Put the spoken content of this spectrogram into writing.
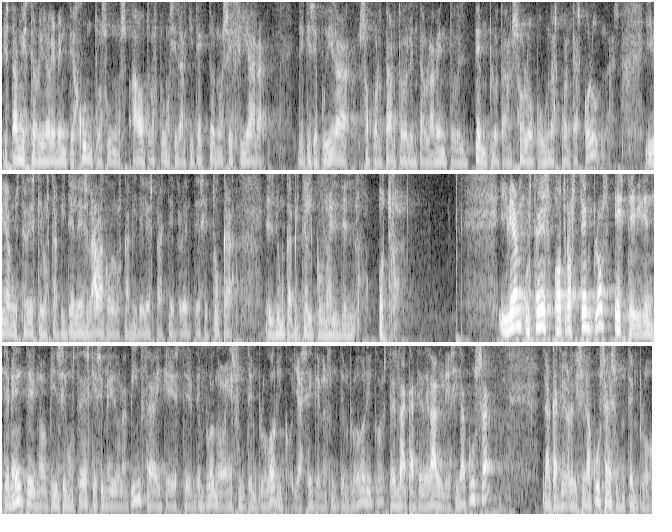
están extraordinariamente juntos unos a otros, como si el arquitecto no se fiara de que se pudiera soportar todo el entablamento del templo tan solo con unas cuantas columnas. Y vean ustedes que los capiteles, el abaco de los capiteles prácticamente se toca el de un capitel con el del otro. Y vean ustedes otros templos, este evidentemente, no piensen ustedes que se me ha ido la pinza y que este templo no es un templo dórico, ya sé que no es un templo dórico, esta es la catedral de Siracusa, la catedral de Siracusa es un templo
